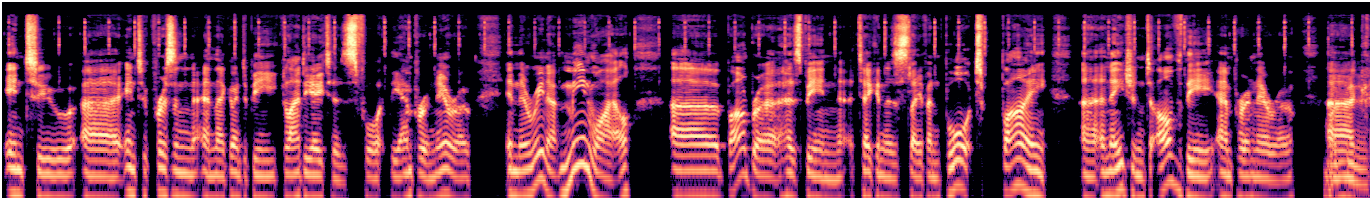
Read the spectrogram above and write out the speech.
into uh, into prison, and they're going to be gladiators for the Emperor Nero in the arena. Meanwhile, uh, Barbara has been taken as a slave and bought by uh, an agent of the Emperor Nero minute.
